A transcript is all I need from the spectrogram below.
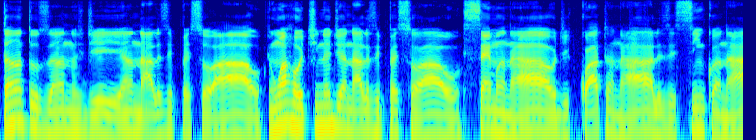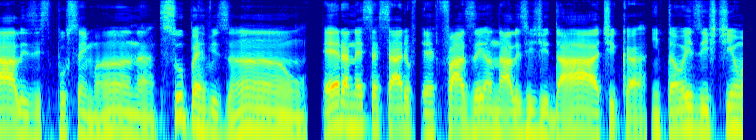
tantos anos de análise pessoal, uma rotina de análise pessoal semanal, de quatro análises, cinco análises por semana, supervisão, era necessário é, fazer análise didática, então existiam,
